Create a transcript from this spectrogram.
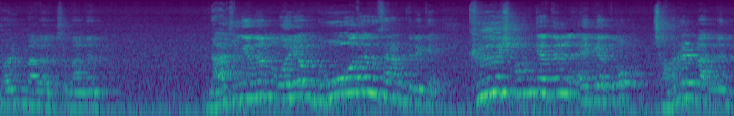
버림받았지만은 나중에는 오히려 모든 사람들에게 그 형제들에게도 절을 받는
